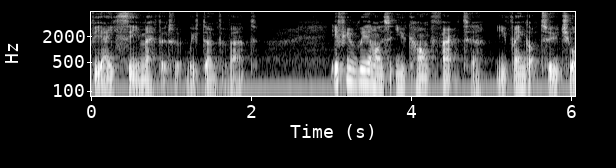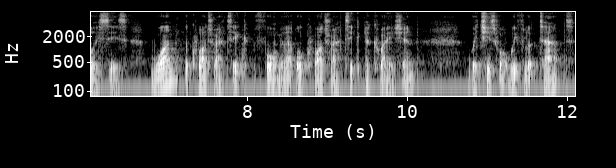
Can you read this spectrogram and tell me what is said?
the AC method that we've done for that. If you realise that you can't factor, you've then got two choices. One, the quadratic formula or quadratic equation, which is what we've looked at,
